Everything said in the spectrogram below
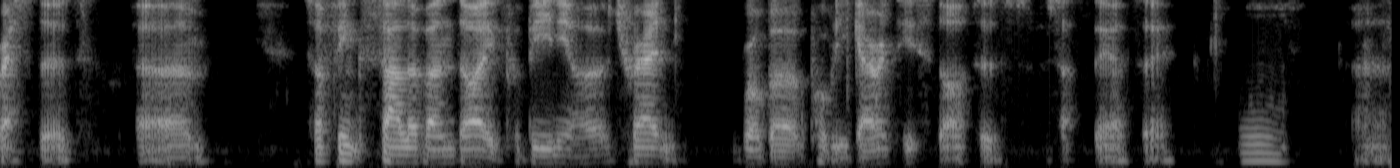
rested. Um, so I think Salah, Van Dijk, Fabinho, Trent, Robert probably guaranteed starters for Saturday. I'd say. Mm. Um,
